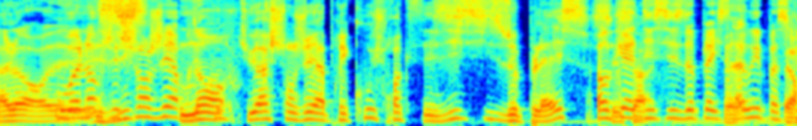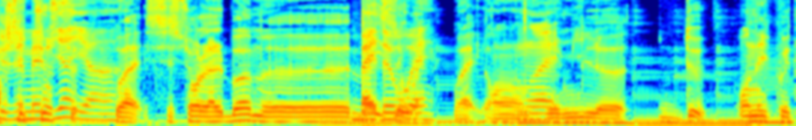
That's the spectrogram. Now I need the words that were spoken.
Alors, Ou euh, alors j'ai This- changé après Non, coup. tu as changé après coup. Je crois que c'est This is the place. Ok, This is the place. Ouais. Ah oui, parce Alors, que j'aimais bien, ce- il y a. Ouais, c'est sur l'album euh, By the Way. Ouais, en Ouais. 2002. On écoute.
